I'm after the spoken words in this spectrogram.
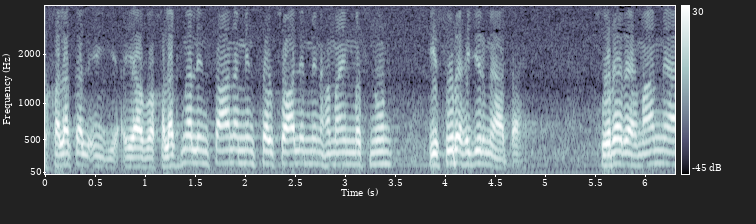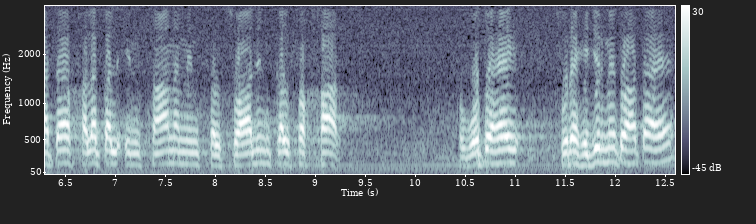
खलकल या व खलकनल इंसान मिन सलसाल मिन हमाय मसनून। ये सूर्य हिजर में आता है। सूर्य रहमान में आता है, खलकल इंसान मिन सलसालिन कल फखार। तो वो तो है सूर्य हिजर में तो आता है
